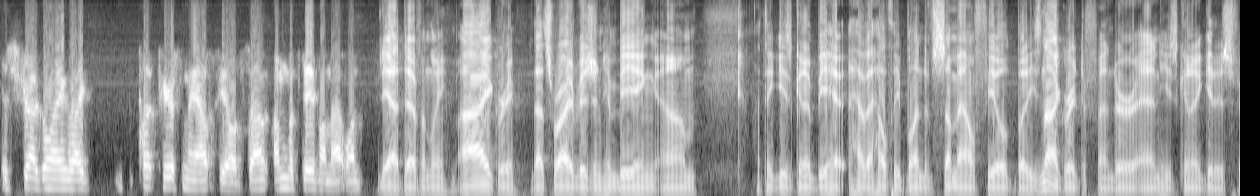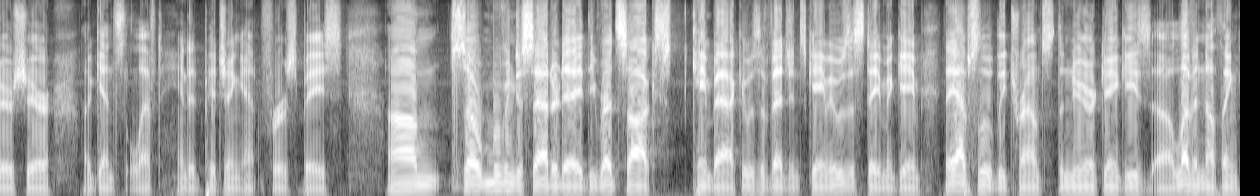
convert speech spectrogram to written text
is struggling, like put Pearce in the outfield. So I'm with Dave on that one. Yeah, definitely. I agree. That's where I envision him being. Um, I think he's going to be have a healthy blend of some outfield, but he's not a great defender, and he's going to get his fair share against left-handed pitching at first base. Um, so moving to Saturday, the Red Sox came back. It was a vengeance game. It was a statement game. They absolutely trounced the New York Yankees, uh, eleven nothing.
